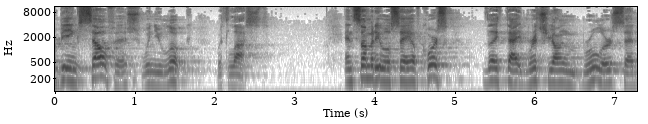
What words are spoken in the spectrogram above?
being selfish when you look with lust. And somebody will say, of course, like that rich young ruler said,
